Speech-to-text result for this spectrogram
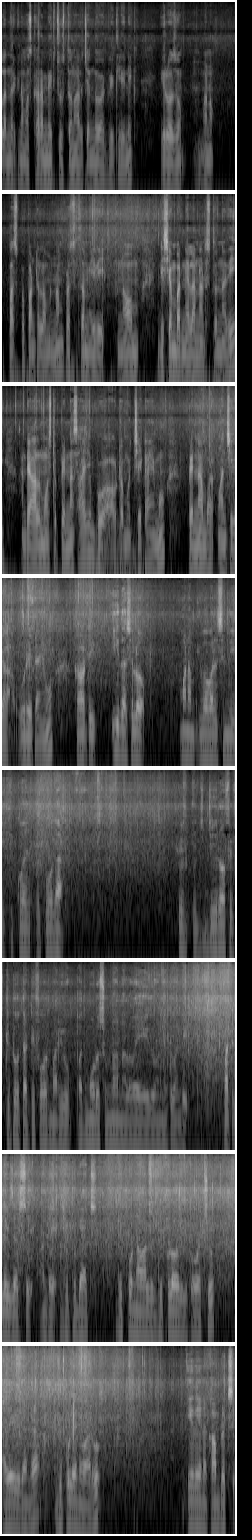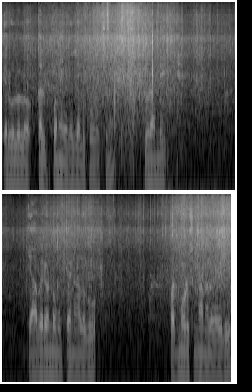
అందరికీ నమస్కారం. మీరు చూస్తున్నారు చందు అగ్రి క్లినిక్. ఈరోజు మనం పసుపు పంటలో ఉన్నాం. ప్రస్తుతం ఇది నవం డిసెంబర్ నెల నడుస్తున్నది. అంటే ఆల్మోస్ట్ పెన్న సాగింపు అవటం వచ్చే టైము. పెన్న మంచిగా ఊరే టైము. కాబట్టి ఈ దశలో మనం ఇవ్వవలసింది ఎక్కువ ఎక్కువగా zero fifty two thirty four మరియు పదమూడు సున్నా నలభై ఐదు అనేటువంటి ఫర్టిలైజర్స్ అంటే డ్రిప్ బ్యాగ్స్ డ్రిప్ ఉన్న వాళ్ళు డ్రిప్లో వదులుకోవచ్చు. అదేవిధంగా డ్రిప్ లేని వారు ఏదైనా కాంప్లెక్స్ ఎరువులలో కలుపుకొని వెదజల్లుకోవచ్చును. చూడండి. యాభై రెండు ముప్పై నాలుగు పదమూడు సున్నా నలభై ఐదు.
